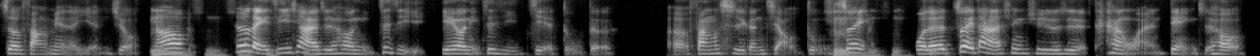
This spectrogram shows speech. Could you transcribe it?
这方面的研究。然后就累积下来之后，你自己也有你自己解读的。呃，方式跟角度，所以我的最大的兴趣就是看完电影之后，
